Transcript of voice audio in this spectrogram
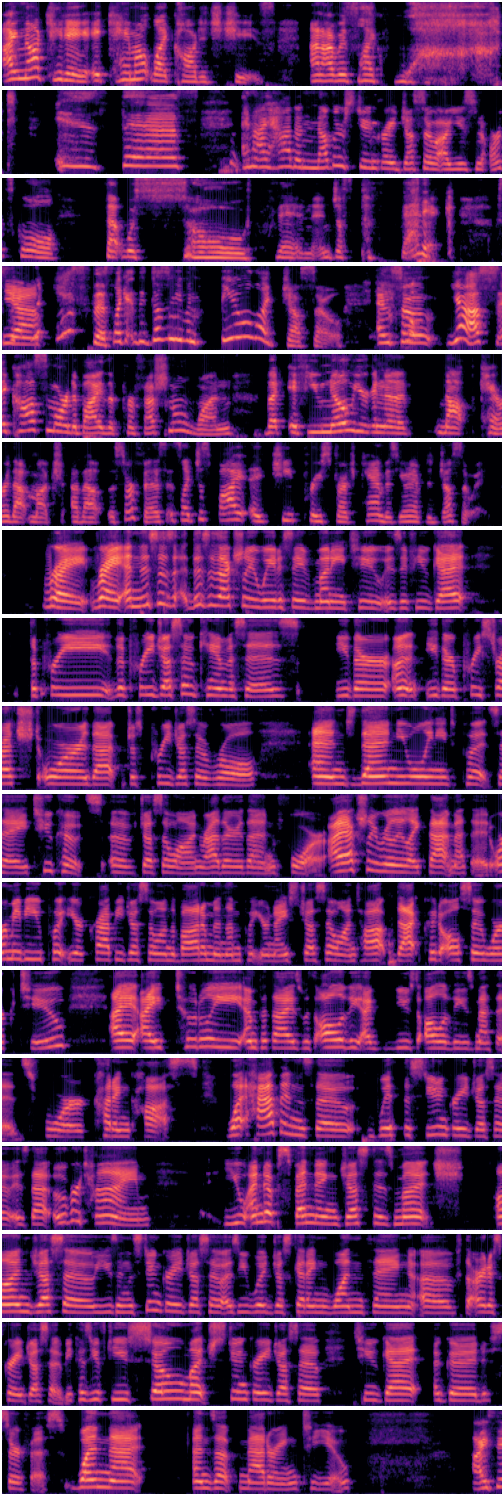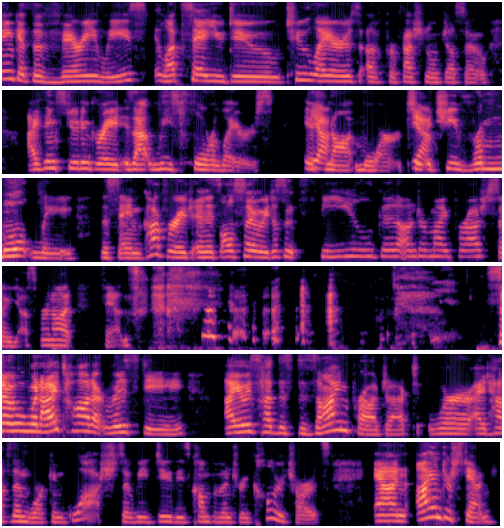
I'm not kidding. It came out like cottage cheese. And I was like, what is this? And I had another student grade gesso I used in art school that was so thin and just pathetic. Yeah. Like, what is this? Like, it doesn't even feel like gesso. And so, well, yes, it costs more to buy the professional one. But if you know you're going to not care that much about the surface, it's like just buy a cheap pre stretched canvas. You don't have to gesso it. Right, right. And this is this is actually a way to save money too is if you get the pre the pre gesso canvases either uh, either pre-stretched or that just pre-gesso roll. And then you only need to put say two coats of gesso on rather than four. I actually really like that method. Or maybe you put your crappy gesso on the bottom and then put your nice gesso on top. That could also work too. I i totally empathize with all of the i've used all of these methods for cutting costs what happens though with the student grade gesso is that over time you end up spending just as much on gesso using the student grade gesso as you would just getting one thing of the artist grade gesso because you have to use so much student grade gesso to get a good surface one that ends up mattering to you. I think at the very least let's say you do two layers of professional gesso i think student grade is at least four layers if yeah. not more to yeah. achieve remotely the same coverage. And it's also it doesn't feel good under my brush. So yes we're not fans. So when i taught at risd i always had this design project where i'd have them work in gouache. So we do these complementary color charts. And i understand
